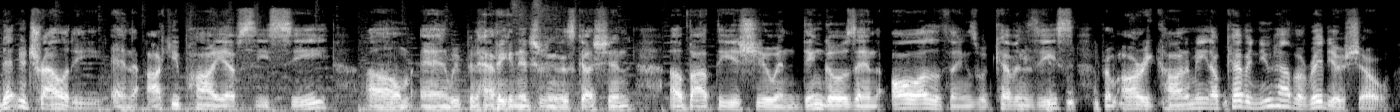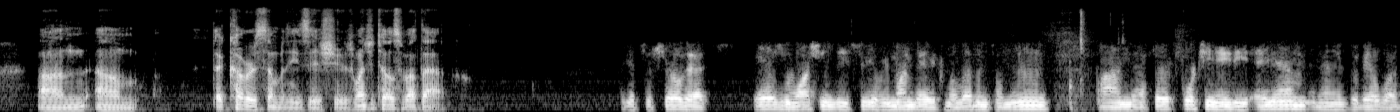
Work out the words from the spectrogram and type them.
net neutrality and Occupy FCC. Um, and we've been having an interesting discussion about the issue and dingoes and all other things with Kevin Zeese from Our Economy. Now, Kevin, you have a radio show on um, that covers some of these issues. Why don't you tell us about that? It's a show that airs in Washington, D.C. every Monday from 11 till noon on uh, 1480 AM, and then it's available as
